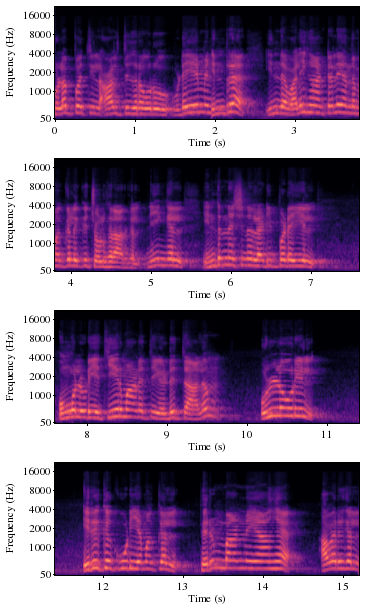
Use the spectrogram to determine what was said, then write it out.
குழப்பத்தில் ஆழ்த்துகிற ஒரு விடயம் என்ற இந்த வழிகாட்டலை அந்த மக்களுக்கு சொல்கிறார்கள். நீங்கள் இன்டர்நேஷனல் அடிப்படையில் உங்களுடைய தீர்மானத்தை எடுத்தாலும் உள்ளூரில் இருக்கக்கூடிய மக்கள் பெரும்பான்மையாக அவர்கள்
